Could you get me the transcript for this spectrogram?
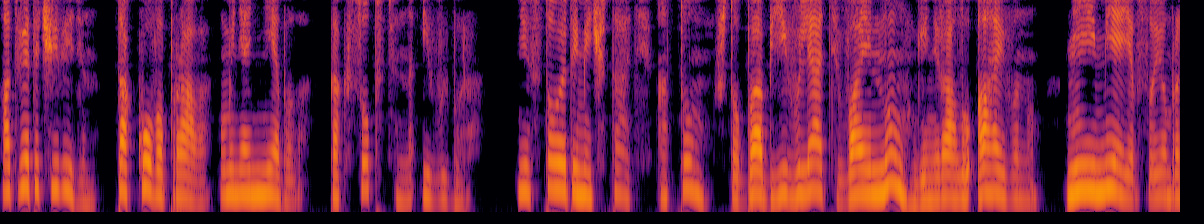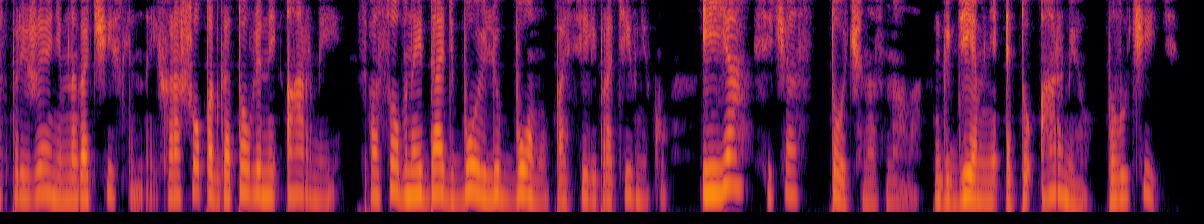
Ответ очевиден. Такого права у меня не было, как, собственно, и выбора. Не стоит и мечтать о том, чтобы объявлять войну генералу Айвану, не имея в своем распоряжении многочисленной хорошо подготовленной армии, способной дать бой любому по силе противнику. И я сейчас точно знала, где мне эту армию получить.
